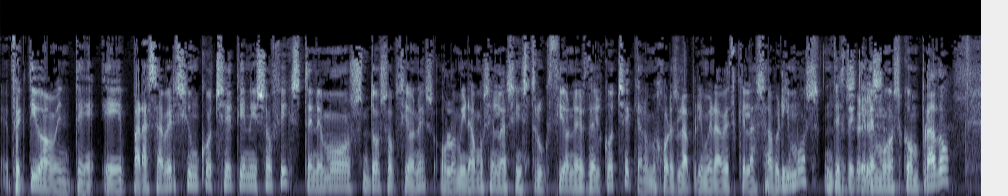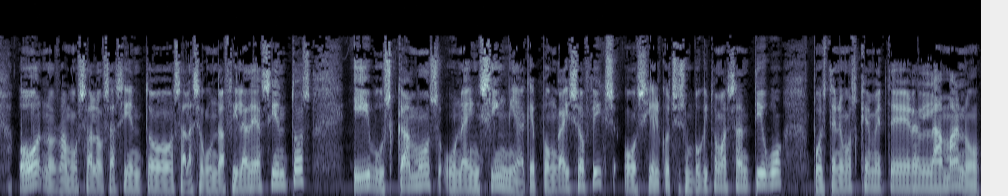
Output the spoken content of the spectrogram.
Efectivamente, eh, para saber si un coche tiene ISOFIX tenemos dos opciones. O lo miramos en las instrucciones del coche, que a lo mejor es la primera vez que las abrimos desde que le hemos comprado, o nos vamos a los asientos, a la segunda fila de asientos y buscamos una insignia que ponga ISOFIX, o si el coche es un poquito más antiguo, pues tenemos que meter la mano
